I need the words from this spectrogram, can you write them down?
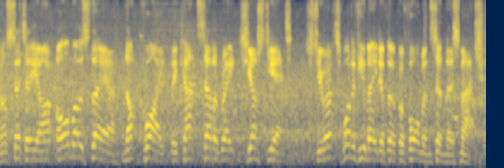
Well, City are almost there. Not quite. They can't celebrate just yet. Stuart, what have you made of their performance in this match?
